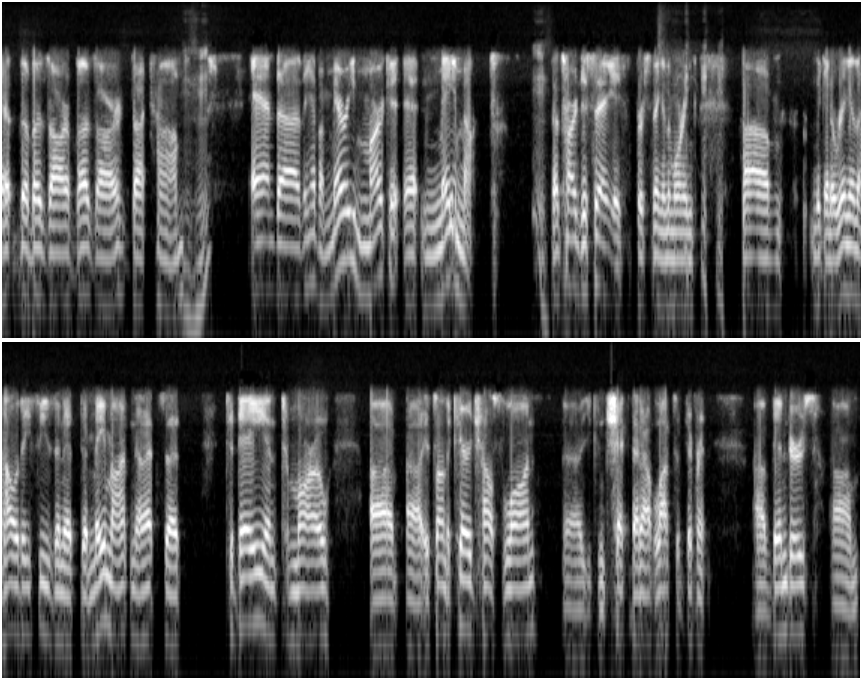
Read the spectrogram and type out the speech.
at the Bizarre Bazaar.com. Mm-hmm and uh, they have a merry market at Maymont. Hmm. That's hard to say first thing in the morning. um, they're going to ring in the holiday season at uh, Maymont. Now that's uh, today and tomorrow. Uh, uh, it's on the Carriage House lawn. Uh, you can check that out. Lots of different uh, vendors, um,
